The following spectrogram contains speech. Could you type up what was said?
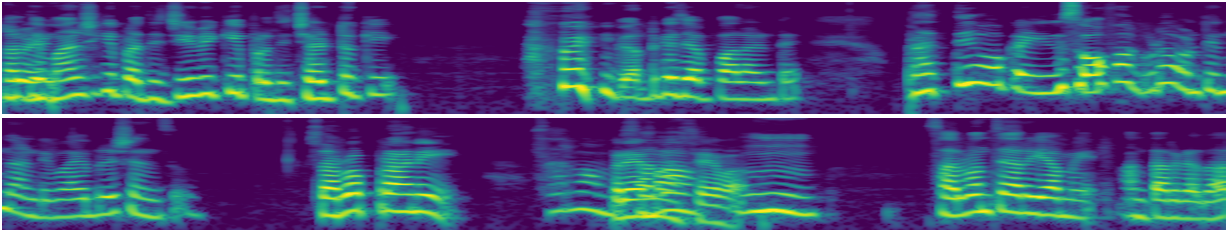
ప్రతి మనిషికి ప్రతి జీవికి ప్రతి చెట్టుకి కరెక్ట్గా చెప్పాలంటే ప్రతి ఒక్క ఈ సోఫా కూడా ఉంటుందండి వైబ్రేషన్స్ సర్వప్రాణి సర్వం ప్రేమ. సేవ. సర్వంతర్యామి అంటారు కదా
